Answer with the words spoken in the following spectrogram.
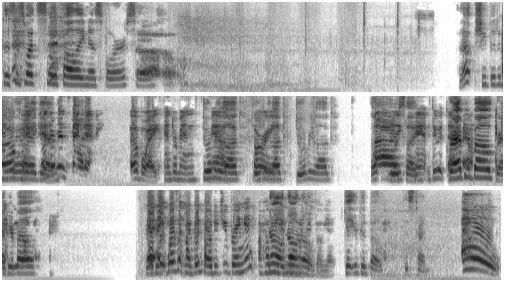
this is what slow falling is for. So, Oh. oh, she booted me away Okay, again. Enderman's mad at me. Oh boy, Enderman. Do a mad. relog. Do a Sorry. relog. Do a relog. Oh, I can't do it. That grab your bow. Grab your bow. Uh, Grab your- it wasn't my good bow. Did you bring it? I hope No, you no, no. good bow yet. Get your good bow this time. Oh,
